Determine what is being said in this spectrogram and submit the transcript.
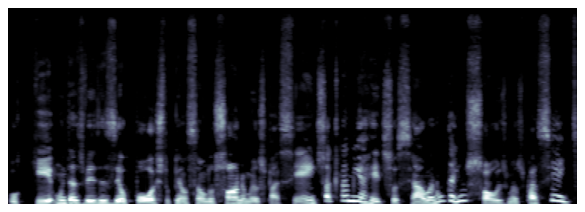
porque muitas vezes eu posto pensando só nos meus pacientes, só que na minha rede social eu não tenho só os meus pacientes,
